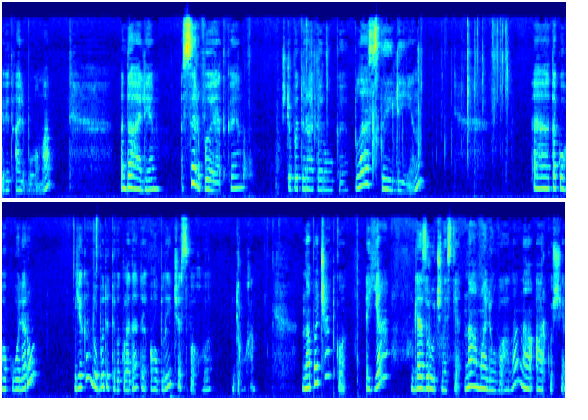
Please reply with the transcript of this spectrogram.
від альбома. Далі серветки щоб витирати руки, пластилін е, такого кольору, яким ви будете викладати обличчя свого друга. На початку я для зручності намалювала на аркуші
